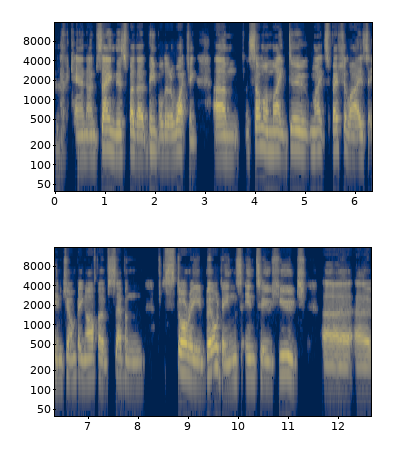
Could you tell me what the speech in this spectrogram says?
Kenn, I'm saying this for the people that are watching. Um, someone might do, might specialize in jumping off of seven story buildings into huge uh, uh,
